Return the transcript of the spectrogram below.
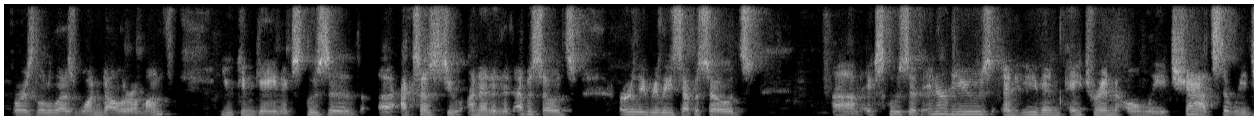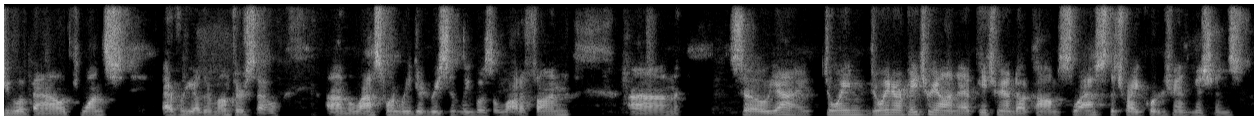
for as little as $1 a month you can gain exclusive uh, access to unedited episodes, early release episodes, um, exclusive interviews, and even patron only chats that we do about once every other month or so. Um, the last one we did recently was a lot of fun. Um, so yeah, join join our Patreon at patreon.com slash the tricorder transmissions.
